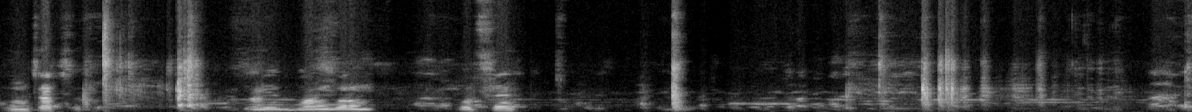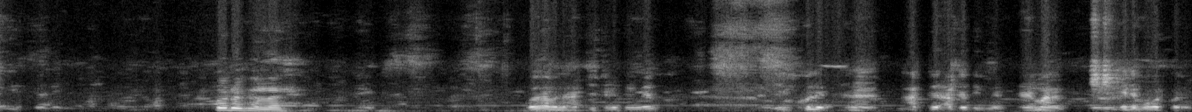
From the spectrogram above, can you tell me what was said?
ঘুম চাপছে তো। গরম গরম করছে। করে ফেলে। বোঝাবেন আটত্রিশ টাকা দিবেন। খুলে হ্যাঁ আটটা আটটা দিবেন। হ্যাঁ মারেন। এটা পকেট করেন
